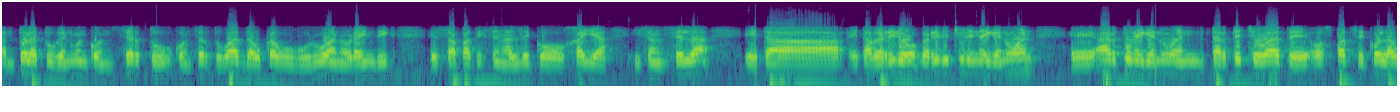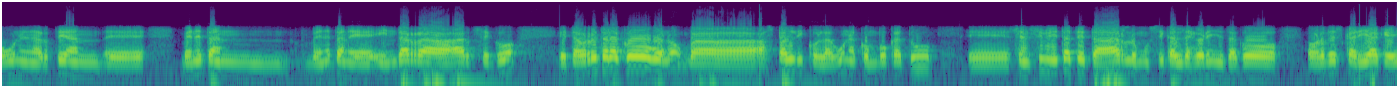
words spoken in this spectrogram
antolatu genuen kontzertu, kontzertu bat daukagu buruan oraindik e, zapatizen aldeko jaia izan zela, eta, eta berriro, berriro itxuli nahi genuen, e, hartu nahi genuen tartetxo bat e, ospatzeko lagunen artean e, benetan, benetan e, indarra hartzeko eta horretarako bueno, ba, aspaldiko laguna konbokatu e, sensibilitate eta arlo musikal desberdinetako ordezkariak e,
